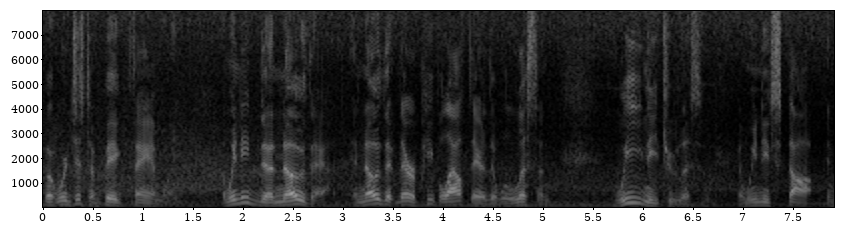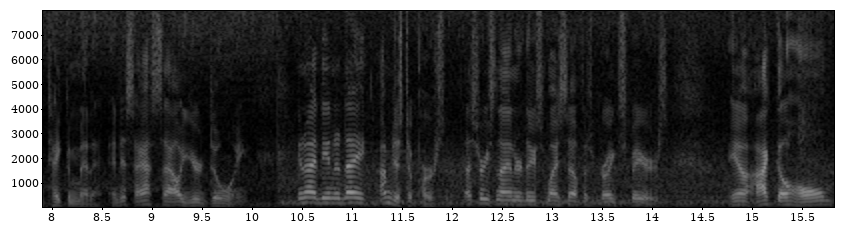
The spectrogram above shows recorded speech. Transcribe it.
but we're just a big family. And we need to know that and know that there are people out there that will listen. We need to listen and we need to stop and take a minute and just ask how you're doing. You know, at the end of the day, I'm just a person. That's the reason I introduced myself as Greg Spears you know, I go home,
